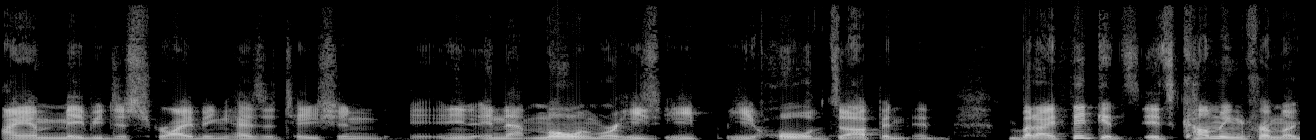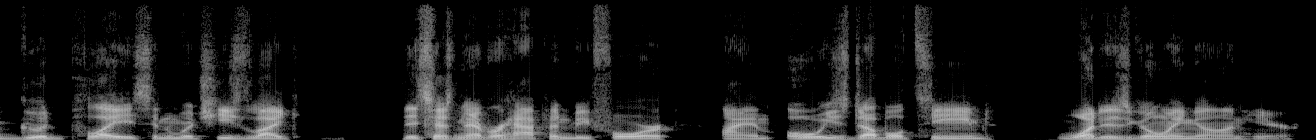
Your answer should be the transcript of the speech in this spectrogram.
I am maybe describing hesitation in, in that moment where he's he he holds up and, and but I think it's it's coming from a good place in which he's like this has never happened before. I am always double teamed. What is going on here?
